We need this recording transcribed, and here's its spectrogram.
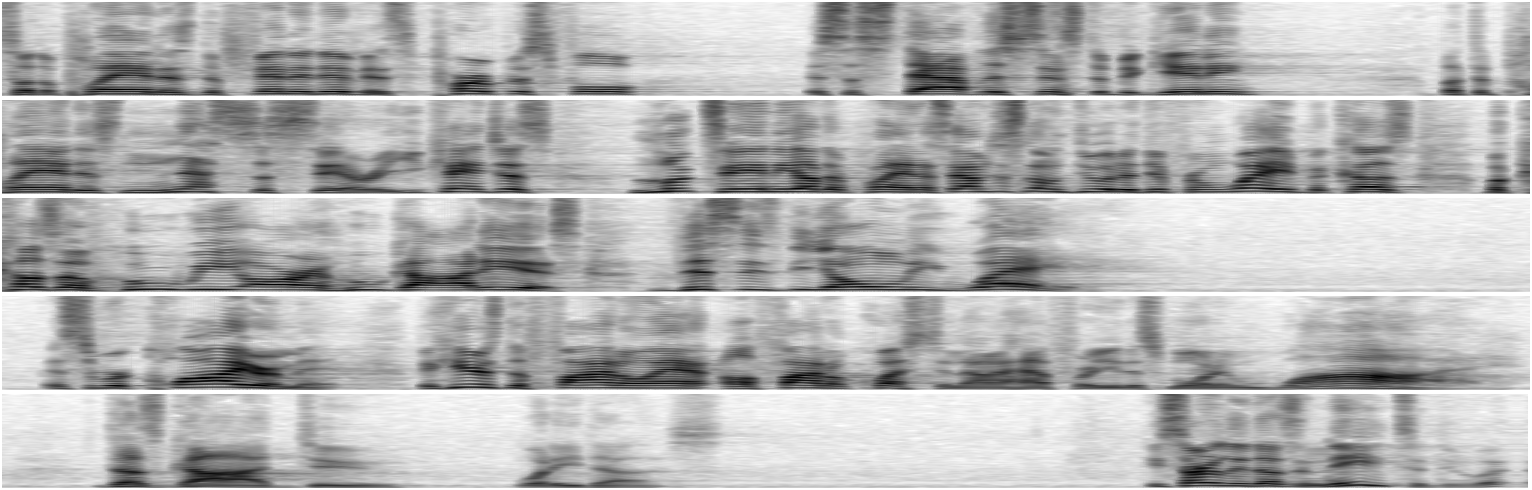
So the plan is definitive, it's purposeful, it's established since the beginning but the plan is necessary. You can't just look to any other plan and say, I'm just going to do it a different way because, because of who we are and who God is. This is the only way. It's a requirement. But here's the final, uh, final question that I have for you this morning Why does God do what He does? He certainly doesn't need to do it,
